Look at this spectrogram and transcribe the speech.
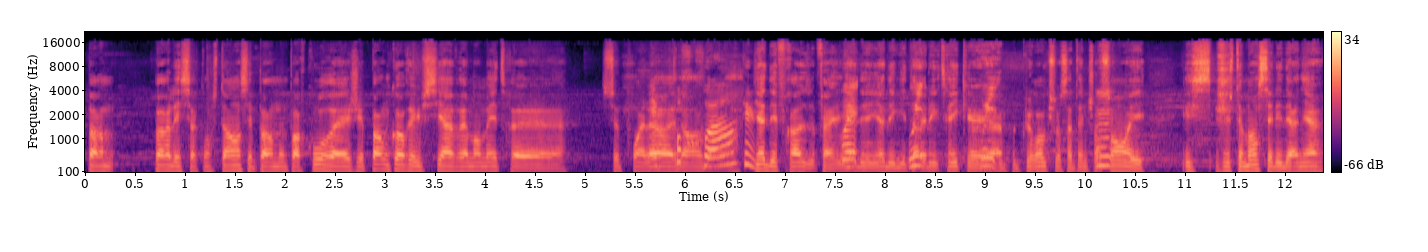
par par les circonstances et par mon parcours, euh, j'ai pas encore réussi à vraiment mettre euh, ce point-là. Dans- dans- Il y a des phrases, enfin, il y a des- il y, a des guitares Oui. électriques Oui. un peu plus rock sur certaines chansons. Et, et justement, c'est les dernières,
